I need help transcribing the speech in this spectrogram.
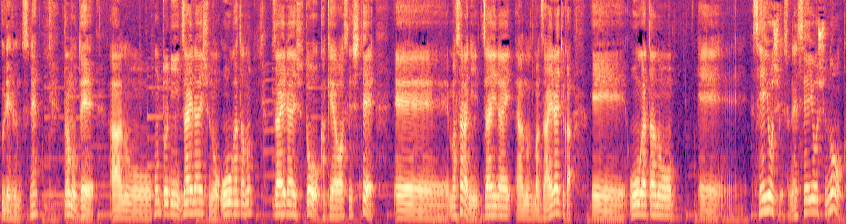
売れるんですね。なのであの本当に在来種の大型の在来種と掛け合わせして、えーまあ、さらに在来あの、まあ、在来というか、えー、大型の、えー、西洋種ですよね。西洋種の、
